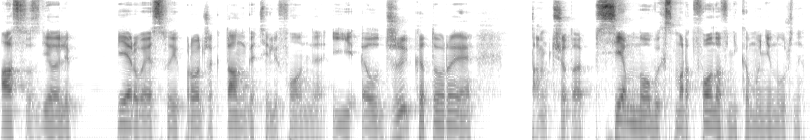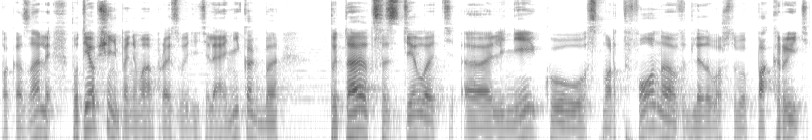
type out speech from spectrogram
Asus сделали первые свои Project Tango телефоны, и LG, которые там что-то 7 новых смартфонов никому не нужных показали. Вот я вообще не понимаю производителя. Они как бы пытаются сделать э, линейку смартфонов для того, чтобы покрыть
